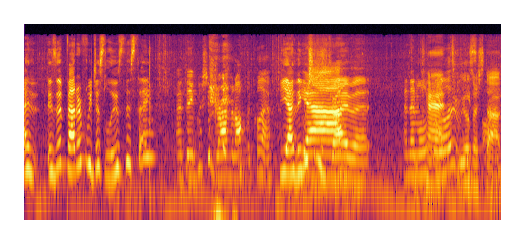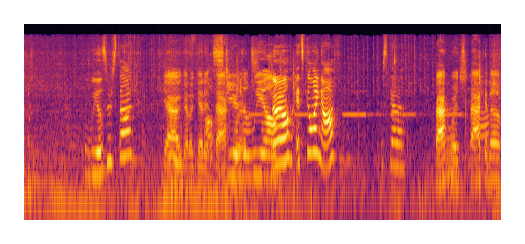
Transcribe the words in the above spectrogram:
And is it better if we just lose this thing? I think we should drive it off the cliff. Yeah, I think we should just drive it. And then We we'll. can't. we'll The wheels are stuck. The wheels are stuck. Yeah, I gotta get it I'll steer the wheel. No, no, it's going off. Just gotta. Backwards. Back it up.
